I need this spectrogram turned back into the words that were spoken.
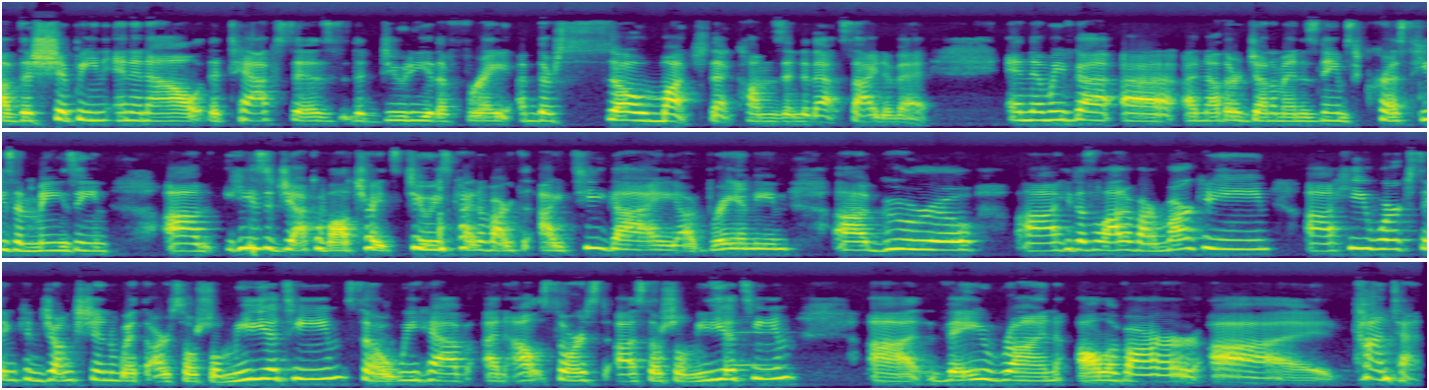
of the shipping in and out, the taxes, the duty, the freight. And there's so much that comes into that side of it. And then we've got uh, another gentleman. His name's Chris. He's amazing. Um, he's a jack of all trades too. He's kind of our IT guy, a branding uh, guru. Uh, he does a lot of our marketing. Uh, he works in conjunction with our social media team. So we have an outsourced uh, social media team. Uh, they run all of our content.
